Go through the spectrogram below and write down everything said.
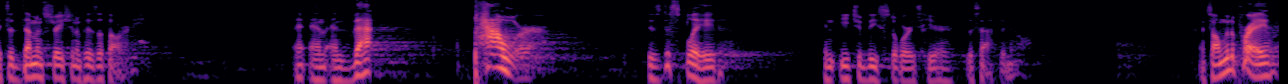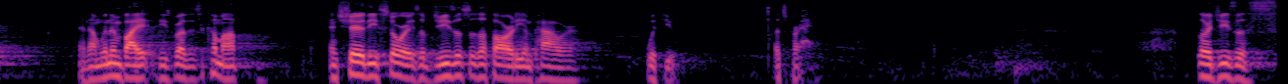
it's a demonstration of his authority. And, and, and that power is displayed in each of these stories here this afternoon. And so I'm going to pray, and I'm going to invite these brothers to come up and share these stories of Jesus' authority and power with you. Let's pray. Lord Jesus,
